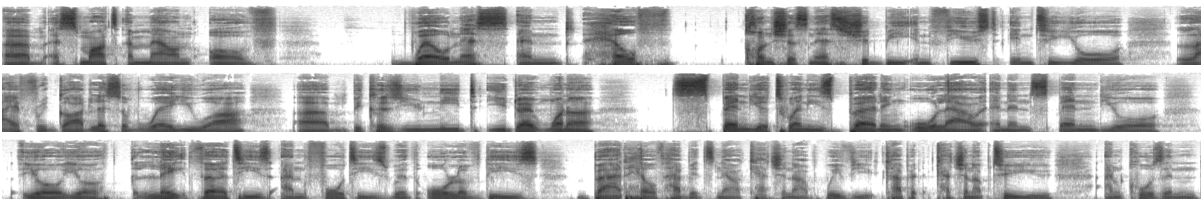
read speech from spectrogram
um, a smart amount of wellness and health consciousness should be infused into your life regardless of where you are um, because you need you don't want to spend your 20s burning all out and then spend your your your late 30s and 40s with all of these bad health habits now catching up with you catching up to you and causing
